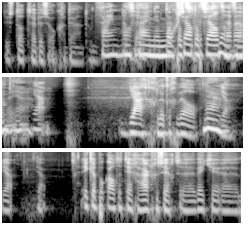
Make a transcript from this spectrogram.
Dus dat hebben ze ook gedaan toen. Fijn Wel dat ze fijn inderdaad toch dat zelf dat verteld hebben. ja. Ja. Ja, gelukkig wel. Ja. Ja, ja, ja. Ik heb ook altijd tegen haar gezegd, eh, weet je, ehm,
